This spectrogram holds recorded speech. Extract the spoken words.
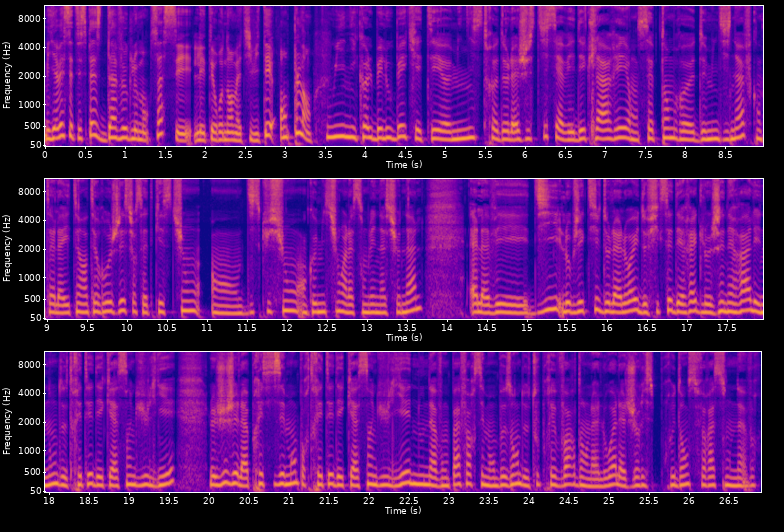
mais il y avait cette espèce d'aveuglement. Ça, c'est l'hétéronormativité en plein. Oui, Nicole Belloubet, qui était euh, ministre de la Justice, avait déclaré en septembre 2019, quand elle a été interrogée sur cette question en discussion en commission à l'Assemblée nationale, elle avait dit l'objectif de la loi est de fixer des règles générales et non de traiter des cas singuliers. Le juge est là précisément pour traiter des cas singuliers. Nous n'avons pas forcément besoin de tout prévoir dans la loi. La jurisprudence fera son œuvre.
